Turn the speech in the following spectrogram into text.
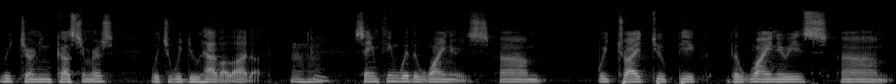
returning customers, which we do have a lot of. Same thing with the wineries. Um, we try to pick the wineries um,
